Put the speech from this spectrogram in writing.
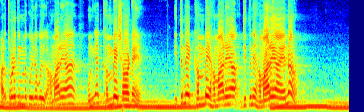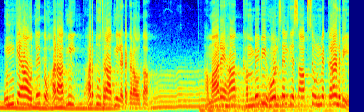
हर थोड़े दिन में कोई ना कोई, हमारे यहाँ, उनके यहाँ खंबे शॉर्ट हैं। इतने खंबे हमारे यहाँ, जितने हमारे यहाँ है ना, उनके यहाँ होते तो हर आदमी, हर दूसरा आदमी लटक रहा होता। हमारे यहाँ खंबे भी होलसेल के हिसाब से, उनमें करंट भी।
